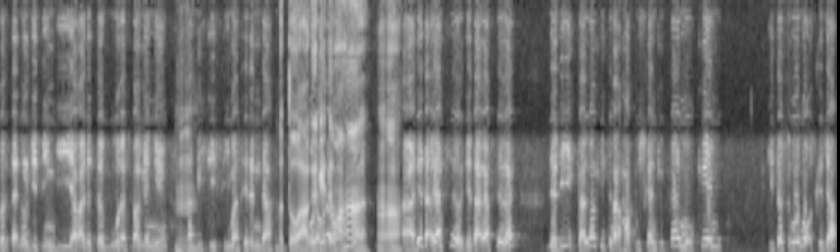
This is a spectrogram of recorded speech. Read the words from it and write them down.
berteknologi tinggi yang ada tebu dan sebagainya mm-hmm. tapi sisi masih rendah. Betul, harga Orang kereta mahal. Uh-huh. Uh, dia tak rasa, dia tak rasa eh. Jadi kalau kita nak hapuskan cukai mungkin kita seronok sekejap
